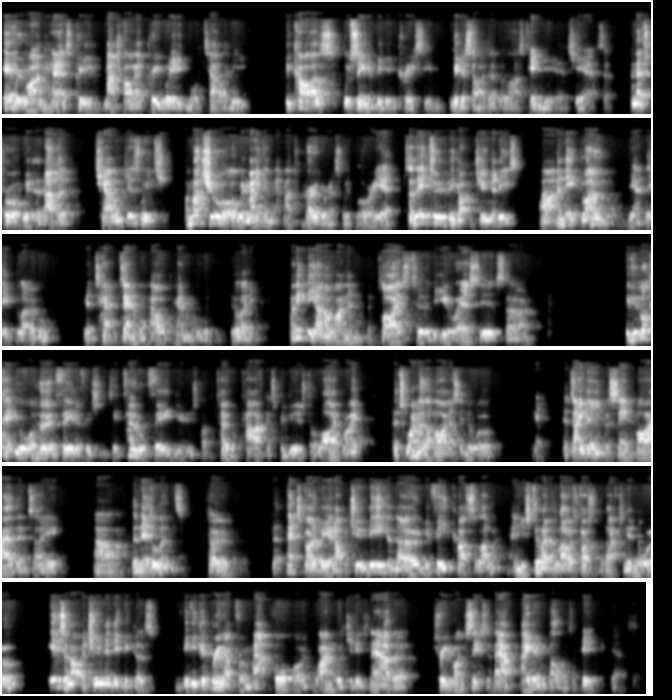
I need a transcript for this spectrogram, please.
everyone has pretty much higher pre-weaning mortality because we've seen a big increase in litter size over the last 10 years. Yeah. So, and that's brought with it other challenges, which I'm not sure we're making that much progress with, Laura. Yeah. So they're two big opportunities, uh, and they're global. Yeah, they're global. It's, ha- it's animal health, animal livability. I think the other one and applies to the US is uh, if you look at your herd feed efficiency, total feed used by the total carcass produced or live weight, it's one of the highest in the world. Yeah, it's 18% higher than, say, uh, the Netherlands. So that's got to be an opportunity, even though your feed costs are lower and you still have the lowest cost of production in the world. It's an opportunity because if you could bring up from about 4.1, which it is now, to 3.6, about $18 a pig. Yeah.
